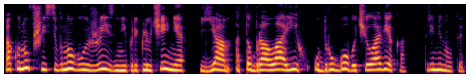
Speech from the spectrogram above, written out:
Окунувшись в новую жизнь и приключения, я отобрала их у другого человека. Три минуты.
